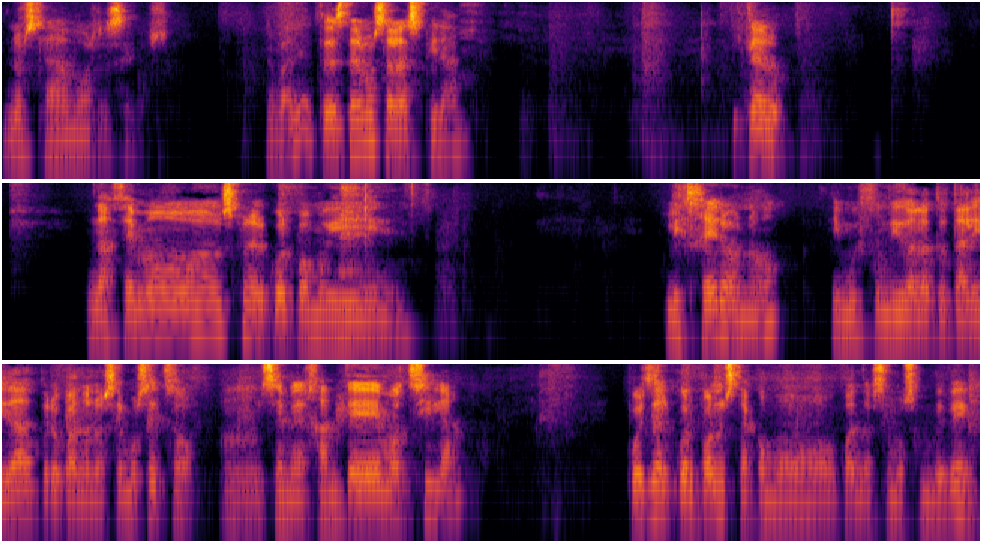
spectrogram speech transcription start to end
nos quedamos resecos. ¿Vale? Entonces tenemos al aspirante. Claro, nacemos con el cuerpo muy ligero, ¿no? Y muy fundido a la totalidad, pero cuando nos hemos hecho mm, semejante mochila, pues ya el cuerpo no está como cuando somos un bebé.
